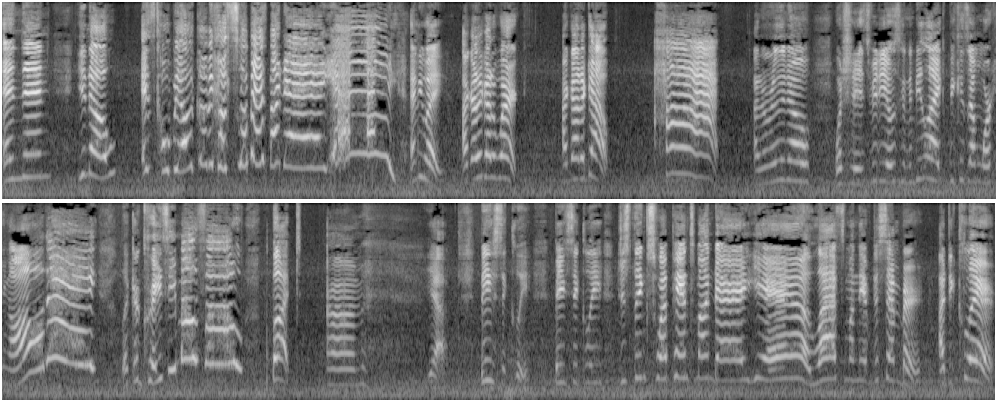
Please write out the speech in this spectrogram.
And then, you know, it's gonna be all good because Sweatpants Monday! Yay! Anyway, I gotta go to work. I gotta go. Ha! I don't really know what today's video is gonna be like because I'm working all day like a crazy mofo. But, um, yeah. Basically, basically, just think Sweatpants Monday. Yeah, last Monday of December. I declare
